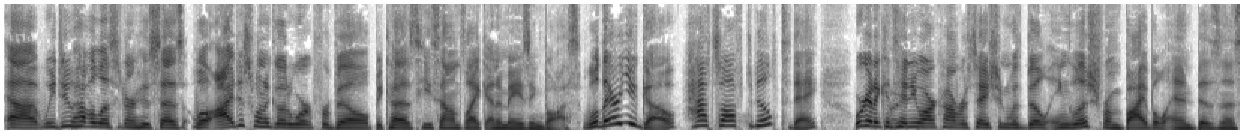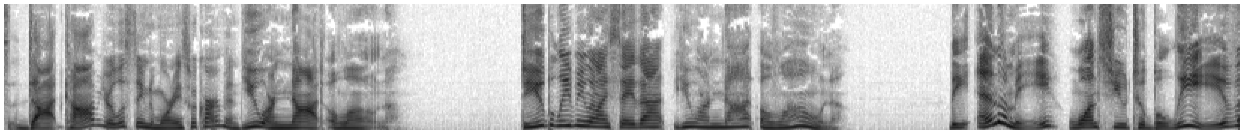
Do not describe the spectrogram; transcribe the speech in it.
uh, we do have a listener who says, Well, I just want to go to work for Bill because he sounds like an amazing boss. Well, there you go. Hats off to Bill today. We're going to continue our conversation with Bill English from BibleandBusiness.com. You're listening to Mornings with Carmen. You are not alone. Do you believe me when I say that? You are not alone. The enemy wants you to believe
